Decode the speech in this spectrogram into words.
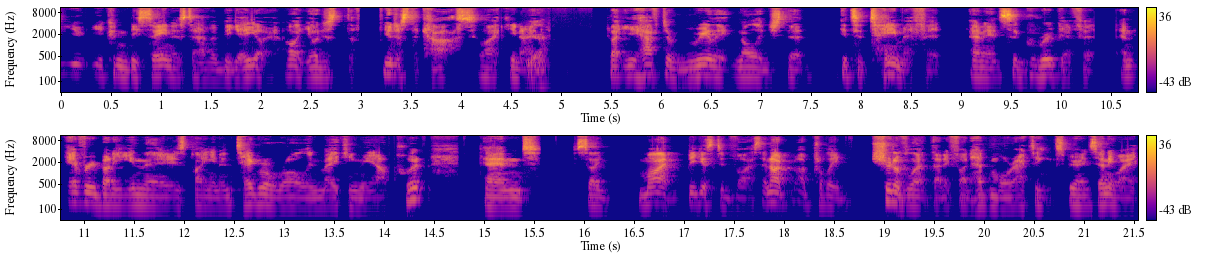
you you can be seen as to have a big ego. Oh, you're just the you're just the cast, like you know. Yeah. But you have to really acknowledge that it's a team effort and it's a group effort, and everybody in there is playing an integral role in making the output. And so, my biggest advice, and I, I probably should have learnt that if I'd had more acting experience anyway.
